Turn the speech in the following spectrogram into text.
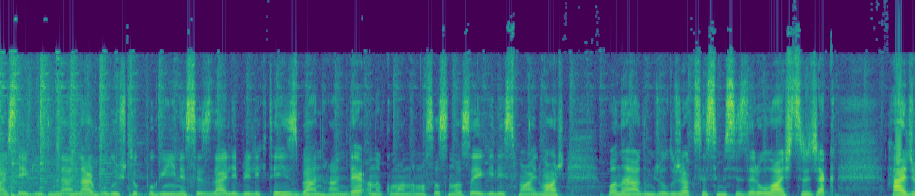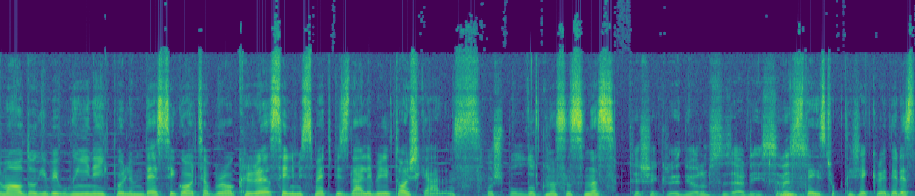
Merhabalar sevgili dinleyenler. Buluştuk bugün yine sizlerle birlikteyiz. Ben Hande. Ana kumanda masasında sevgili İsmail var. Bana yardımcı olacak, sesimi sizlere ulaştıracak. Her cuma olduğu gibi bugün yine ilk bölümde sigorta brokerı Selim İsmet bizlerle birlikte. Hoş geldiniz. Hoş bulduk. Nasılsınız? Teşekkür ediyorum. Sizler de iyisiniz. Bizdeyiz. Çok teşekkür ederiz.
